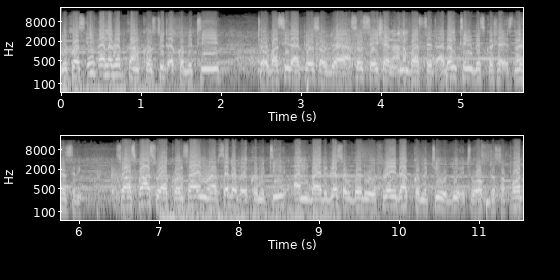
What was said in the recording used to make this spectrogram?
Because if NFF can constitute a committee to oversee the affairs of the association in Anambra State, I don't think this question is necessary. So as far as we are concerned, we have set up a committee, and by the grace of God, we pray that committee will do its work to support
